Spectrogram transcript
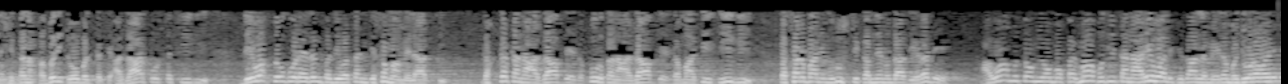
د شکنه خبرې جو بل ته ازار پورته کیږي دی وخت وګورئ زن په دې وطن کې سم معاملات دي دقتن عذاب دے کن عذاب دے دماتی کیږي په سر باندې مرسته کم نه دا دی رده عوام تم یو موقع، ما خودی تناری والی چیزان له میله مجوړوي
